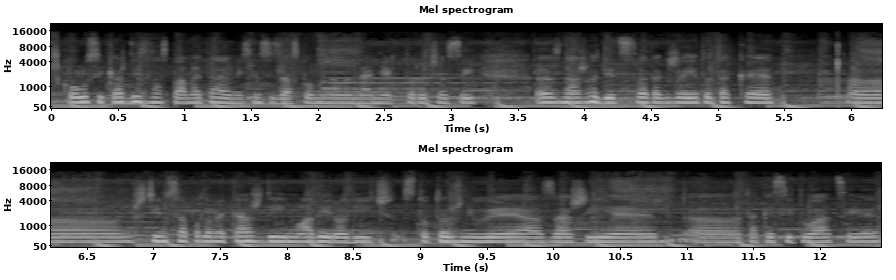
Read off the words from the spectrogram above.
školu si každý z nás pamätá, aj my sme si zaspomínali na niektoré časy z nášho detstva, takže je to také s čím sa podľa mňa každý mladý rodič stotožňuje a zažije také situácie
